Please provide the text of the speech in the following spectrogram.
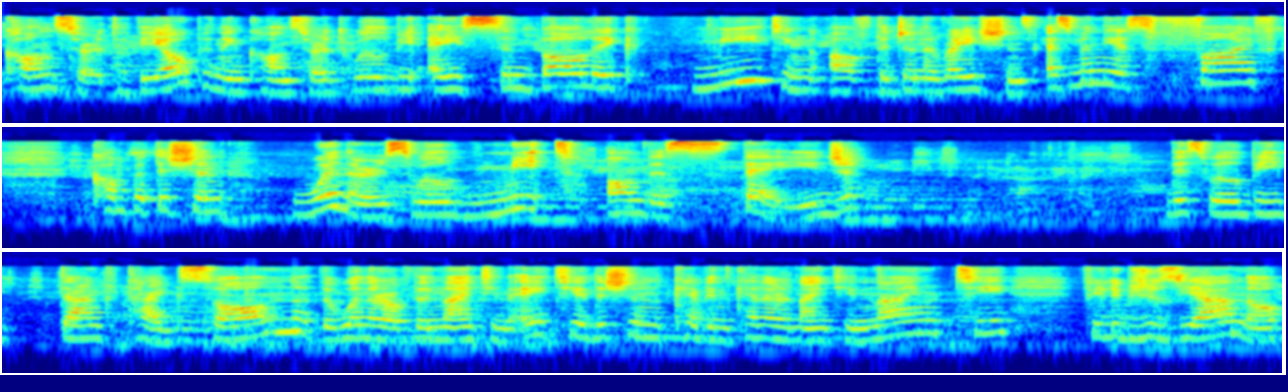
concert, the opening concert, will be a symbolic meeting of the generations. As many as five competition winners will meet on the stage. This will be Dang Thai Son, the winner of the 1980 edition, Kevin Kenner 1990, Philippe Giusiano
